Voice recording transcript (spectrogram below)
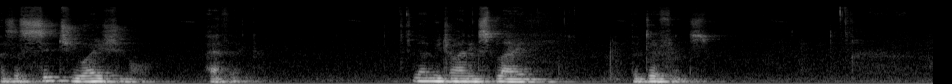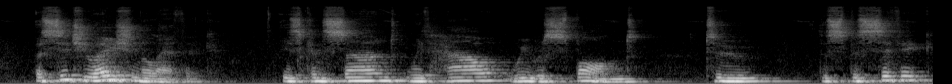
as a situational ethic. Let me try and explain the difference. A situational ethic is concerned with how we respond to the specific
